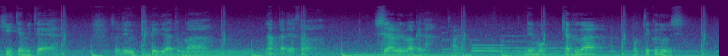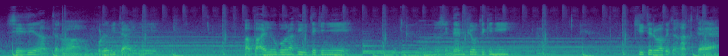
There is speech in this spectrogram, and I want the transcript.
聞いてみてそれでウィキペディアとかなんかでさ調べるわけだ。はい。でも客が持ってくる CD なんてのは俺みたいに、まあ、バイオグラフィー的に要するに年表的に聞いてるわけじゃなくて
